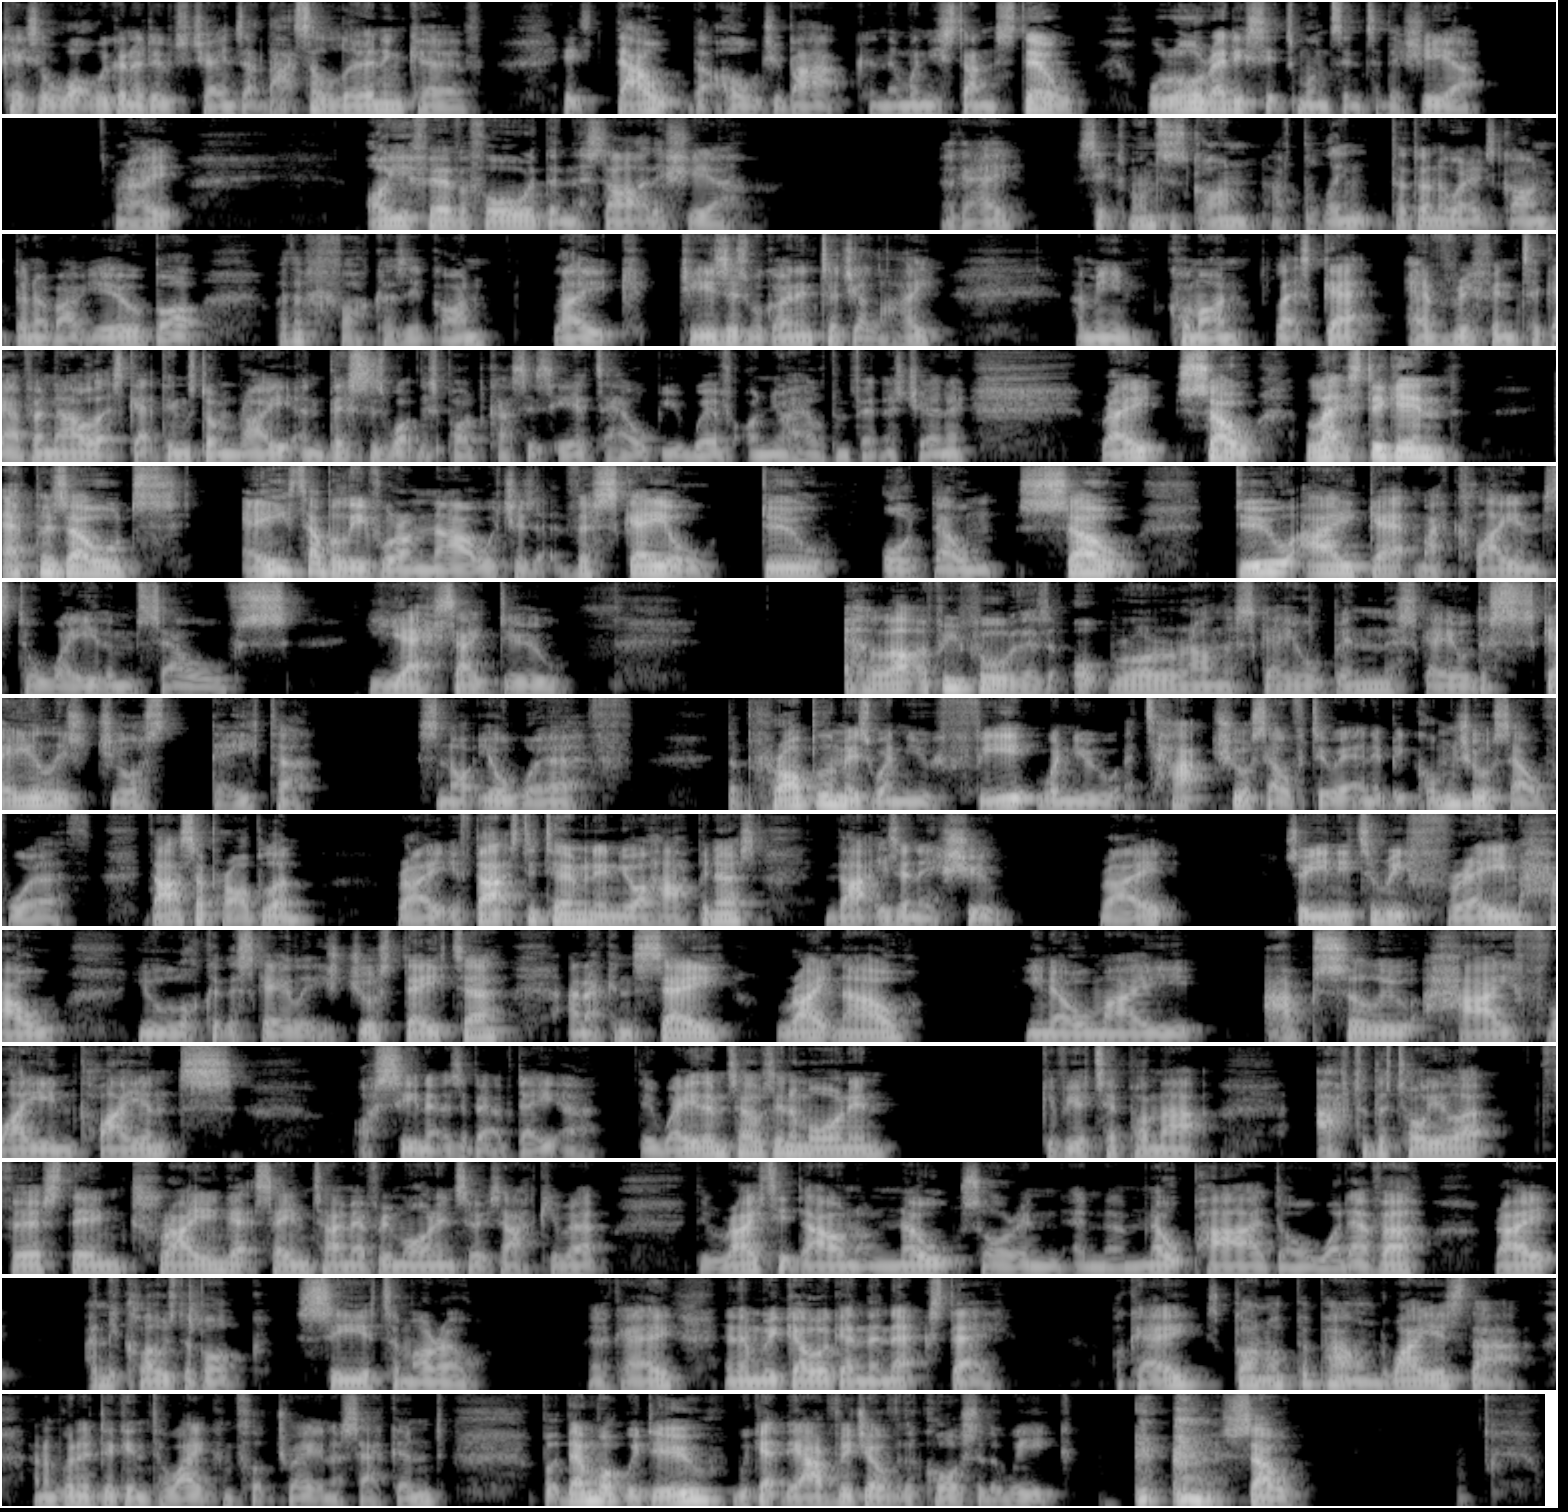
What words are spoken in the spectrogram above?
Okay, so what we're going to do to change that? That's a learning curve. It's doubt that holds you back. And then when you stand still, we're already six months into this year, right? Are you further forward than the start of this year? Okay, six months is gone. I've blinked. I don't know where it's gone. Don't know about you, but where the fuck has it gone? Like, Jesus, we're going into July. I mean, come on, let's get everything together now. Let's get things done right. And this is what this podcast is here to help you with on your health and fitness journey right? So let's dig in. Episode eight, I believe we're on now, which is the scale do or don't. So, do I get my clients to weigh themselves? Yes, I do. A lot of people, there's uproar around the scale, bin the scale. The scale is just data, it's not your worth. The problem is when you feel when you attach yourself to it and it becomes your self worth. That's a problem, right? If that's determining your happiness, that is an issue, right? So you need to reframe how you look at the scale. It is just data. And I can say right now, you know, my absolute high flying clients are seeing it as a bit of data. They weigh themselves in the morning, give you a tip on that. After the toilet, first thing, try and get same time every morning so it's accurate. They write it down on notes or in, in a notepad or whatever, right? And they close the book. See you tomorrow. Okay. And then we go again the next day. Okay. It's gone up a pound. Why is that? And I'm going to dig into why it can fluctuate in a second. But then what we do, we get the average over the course of the week. so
